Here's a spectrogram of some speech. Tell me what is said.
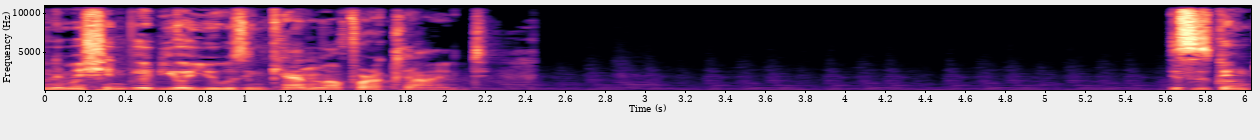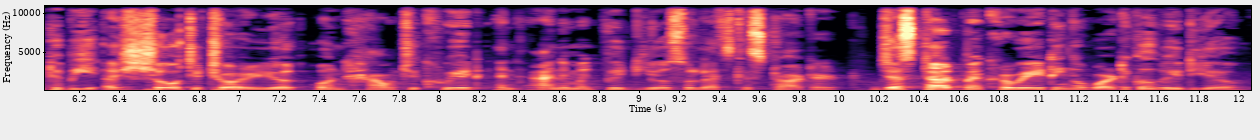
animation video using Canva for a client. This is going to be a short tutorial on how to create an animate video so let's get started. Just start by creating a vertical video.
